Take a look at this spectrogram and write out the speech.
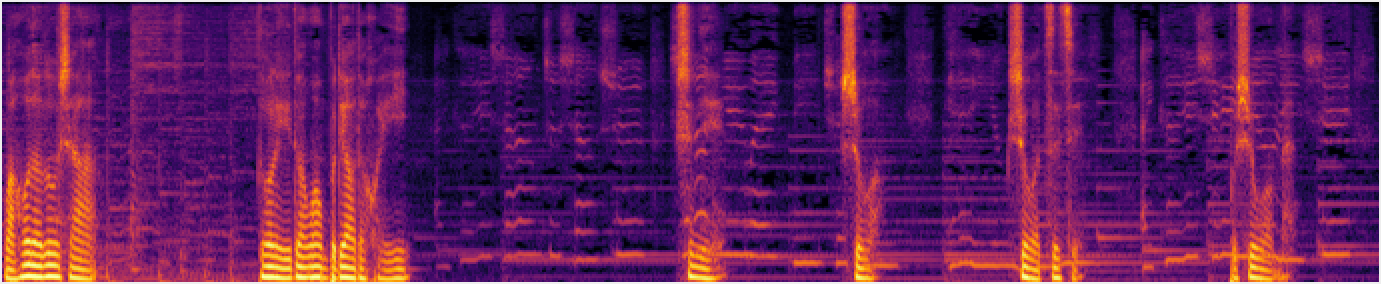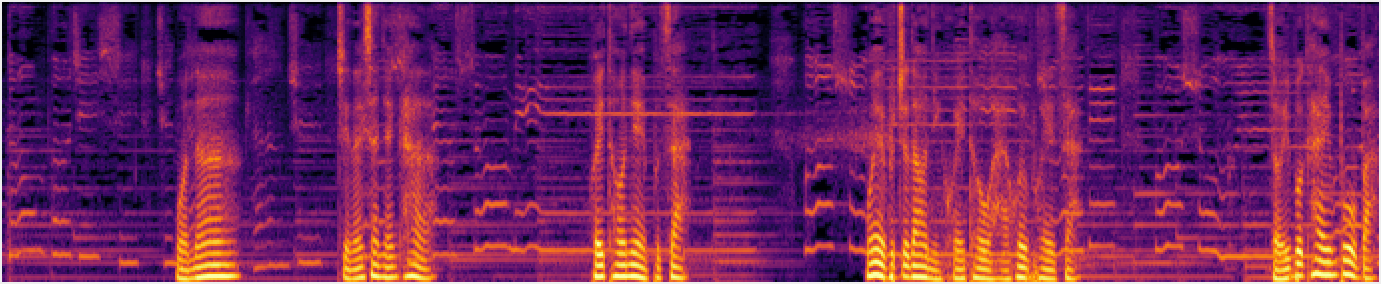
往后的路上，多了一段忘不掉的回忆。是你，是我，是我自己，不是我们。我呢，只能向前看了，回头你也不在。我也不知道你回头我还会不会在，走一步看一步吧。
